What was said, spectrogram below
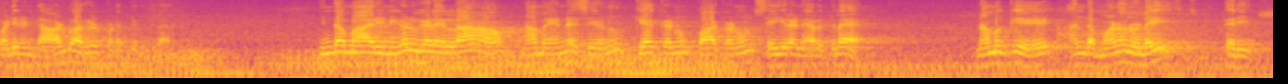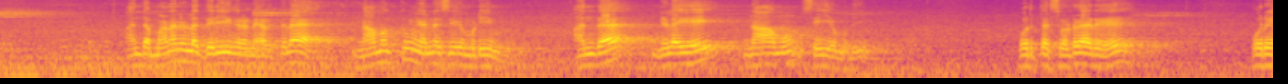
பன்னிரெண்டு ஆழ்வார்கள் படைப்பிருக்கிறார்கள் இந்த மாதிரி நிகழ்வுகளை எல்லாம் நாம் என்ன செய்யணும் கேட்கணும் பார்க்கணும் செய்கிற நேரத்தில் நமக்கு அந்த மனநிலை தெரியும். அந்த மனநிலை தெரியுங்கிற நேரத்தில் நமக்கும் என்ன செய்ய முடியும்? அந்த நிலையை நாமும் செய்ய முடியும். ஒருத்தர் சொல்கிறாரு ஒரு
